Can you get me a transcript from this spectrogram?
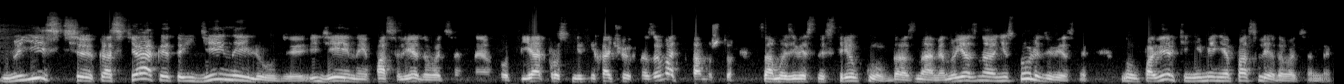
Но есть костяк, это идейные люди, идейные, последовательные. Вот я просто не, не хочу их называть, потому что самый известный известных стрелков, да, знамя, но я знаю не столь известных, но, поверьте, не менее последовательных.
